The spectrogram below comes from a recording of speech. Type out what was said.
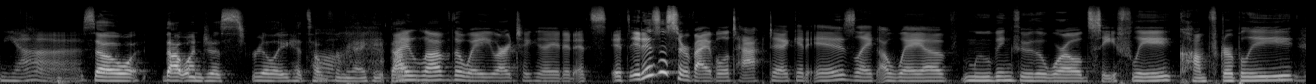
Yeah. So that one just really hits home for me. I hate that. I love the way you articulated it. It's it, it is a survival tactic. It is like a way of moving through the world safely, comfortably, mm-hmm.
